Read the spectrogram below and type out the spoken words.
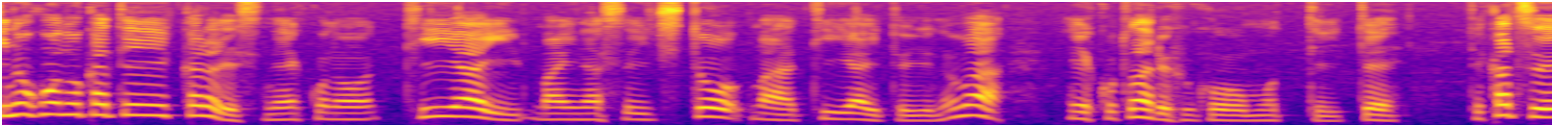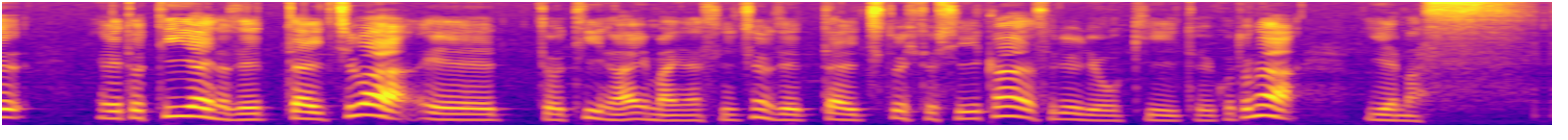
機能法の過程からですねこの ti-1 と、まあ、ti というのは、えー、異なる符号を持っていてでかつ、えーと、ti の絶対値は、えーと、t の i-1 の絶対値と等しいかそれより大きいということが言えます。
